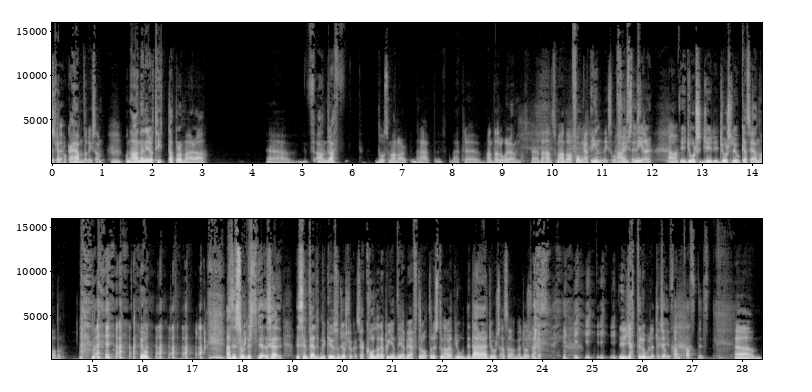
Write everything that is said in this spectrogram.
ska plocka hem då liksom. Mm. Och när han är nere och tittar på de här uh, andra, då som han har, den här, vad heter det, Mandalorian, där han, som han då har fångat in liksom och Ja, fryst ner. Ja. Det är George, George Lucas är en av dem. jo. Alltså det, såg, det, det, det ser väldigt mycket ut som George Lucas. Jag kollade på IMDB efteråt och det stod Ja. att jo, det där är George, alltså Ja, men då- George Lucas. Det är ju jätteroligt Det liksom. är fantastiskt. Ehm,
